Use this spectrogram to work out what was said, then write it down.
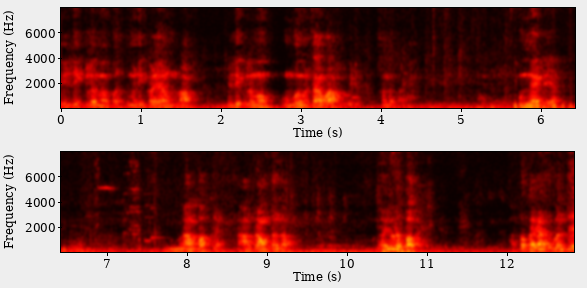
வெள்ளிக்கிழமை பத்து மணிக்கு கல்யாணம்னா வெள்ளிக்கிழமை ஒன்பது மணி தான் வரான் வீட்டுக்கு சொந்தக்காரன். உண்மை இல்லையா? நான் பார்க்குறேன். நான் கிராமத்தான் தான். வழியோட பார்க்குறேன். அப்போ கல்யாணத்துக்கு வந்து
